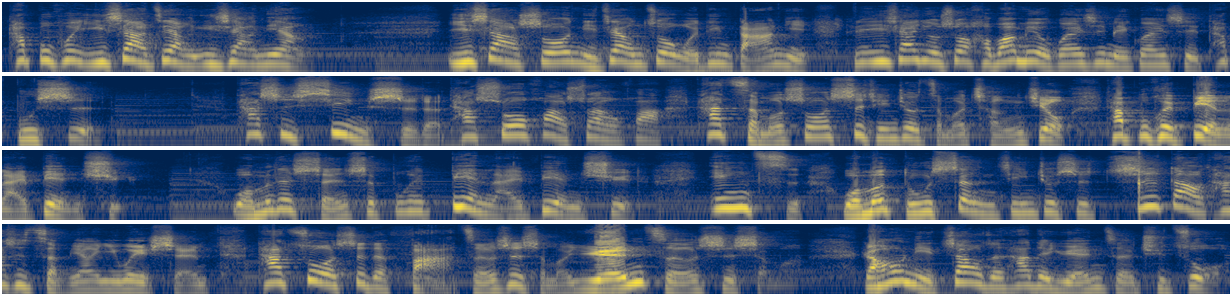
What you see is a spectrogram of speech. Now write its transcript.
他不会一下这样一下那样，一下说你这样做我一定打你，一下就说好吧没有关系没关系，他不是。他是信实的，他说话算话，他怎么说事情就怎么成就，他不会变来变去。我们的神是不会变来变去的，因此我们读圣经就是知道他是怎么样一位神，他做事的法则是什么，原则是什么，然后你照着他的原则去做。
